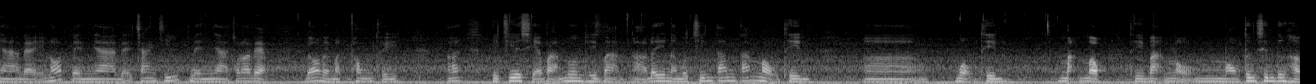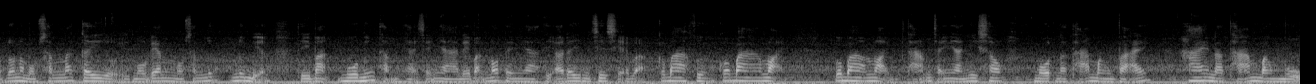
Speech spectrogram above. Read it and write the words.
nhà để nót nền nhà để trang trí nền nhà cho nó đẹp. Đó về mặt phong thủy. Đó. thì chia sẻ bạn luôn thì bạn ở đây là 1988 mậu thìn uh, mậu thìn mạn mộc. Thì bạn màu màu tương sinh tương hợp đó là màu xanh lá cây rồi màu đen màu xanh nước nước biển. Thì bạn mua miếng thảm trải nhà để bạn nót nền nhà. Thì ở đây mình chia sẻ bạn có ba phương có ba loại có ba loại thảm chạy nhà như sau. Một là thảm bằng vải hai là thảm bằng mũ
